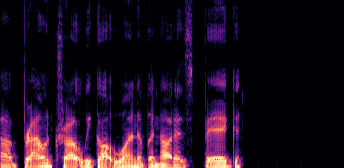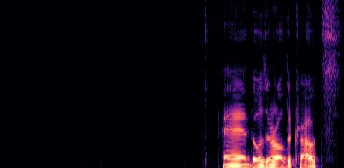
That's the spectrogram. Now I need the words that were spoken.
Uh, brown trout, we got one, but not as big. And those are all the trouts.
